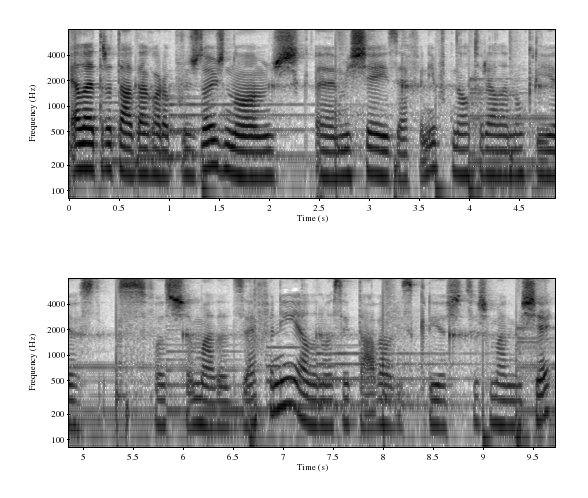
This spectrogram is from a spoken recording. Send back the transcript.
Ela é tratada agora por os dois nomes, Michelle e Zephanie, porque na altura ela não queria que se fosse chamada de Zephanie, ela não aceitava, ela disse que queria ser chamada Michelle,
